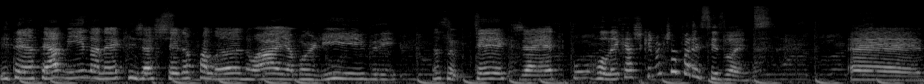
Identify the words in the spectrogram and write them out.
E tem até a mina, né, que já chega falando, ai, amor livre, não sei o quê, que já é tipo um rolê que acho que não tinha aparecido antes. É,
